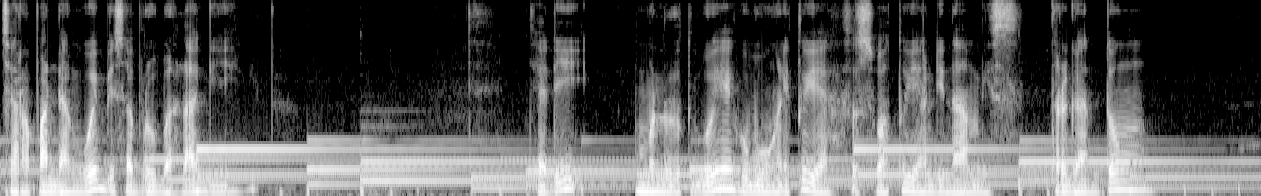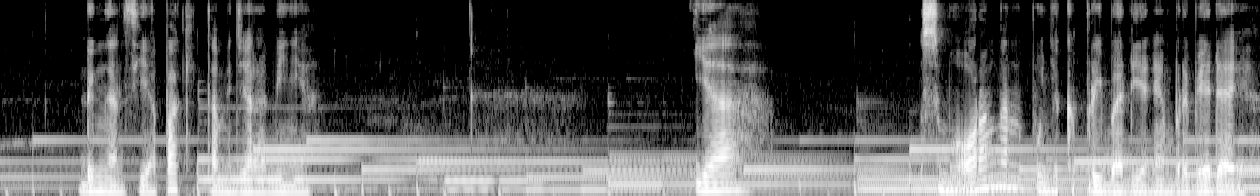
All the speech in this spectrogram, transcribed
cara pandang gue bisa berubah lagi gitu. Jadi menurut gue hubungan itu ya sesuatu yang dinamis, tergantung dengan siapa kita menjalaninya. Ya semua orang kan punya kepribadian yang berbeda ya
